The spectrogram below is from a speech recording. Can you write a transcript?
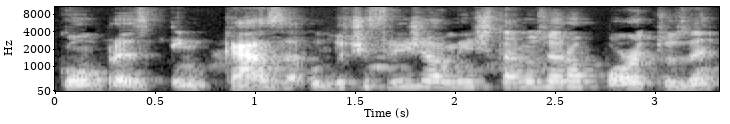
compras em casa. O Duty Free geralmente está nos aeroportos, né?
